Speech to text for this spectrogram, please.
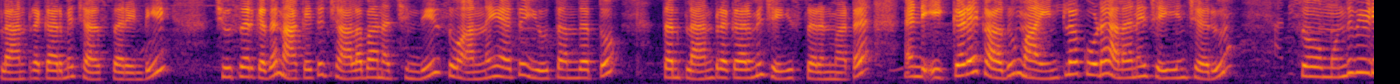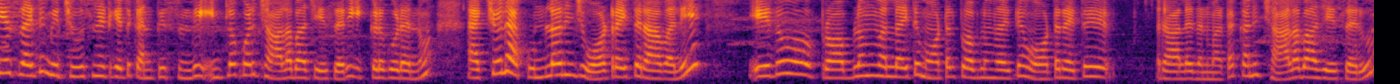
ప్లాన్ ప్రకారమే చేస్తారండి. చూసారు కదా నాకైతే చాలా బాగా నచ్చింది. సో అన్నయ్య అయితే యూత్ అందరితో తన ప్లాన్ ప్రకారమే చేయిస్తారనమాట అండ్ ఇక్కడే కాదు మా ఇంట్లో కూడా అలానే చేయించారు. సో ముందు వీడియోస్లో అయితే మీరు చూసినట్టుగైతే కనిపిస్తుంది. ఇంట్లో కూడా చాలా బాగా చేశారు ఇక్కడ కూడాను. యాక్చువల్లీ ఆ కుండలో నుంచి వాటర్ అయితే రావాలి. ఏదో ప్రాబ్లం వల్ల అయితే మోటార్ ప్రాబ్లం వల్ల అయితే వాటర్ అయితే రాలేదనమాట కానీ చాలా బాగా చేశారు.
